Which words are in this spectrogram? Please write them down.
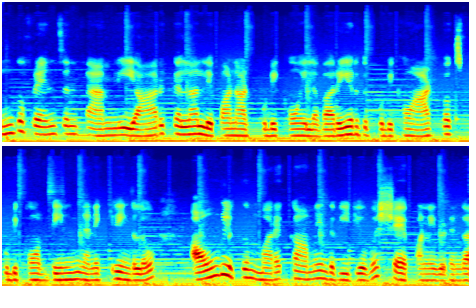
உங்கள் ஃப்ரெண்ட்ஸ் அண்ட் ஃபேமிலி யாருக்கெல்லாம் லிப்பான் ஆர்ட் பிடிக்கும் இல்லை வரைகிறது பிடிக்கும் ஆர்ட் ஒர்க்ஸ் பிடிக்கும் அப்படின்னு நினைக்கிறீங்களோ அவங்களுக்கு மறக்காமல் இந்த வீடியோவை ஷேர் பண்ணிவிடுங்க.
